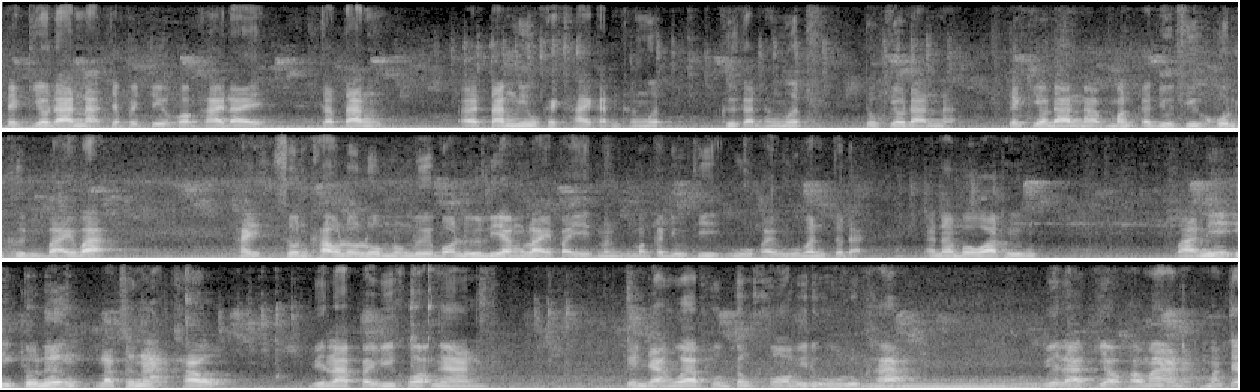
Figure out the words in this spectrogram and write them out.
แต่เกี่ยวดันน่ะจะไปเจอของคล้ายใดก็ตั้งเอ่อตั้งนิ้วคล้าย ๆ กันทั้งหมดคือกันทั้งหมด ตัวเกียวดันน่ะ แต่เกียวดันน่ะ มันก็อยู่ที่คนขึ้นใบว่า ให้ส่วนเข่าเราล้มลงเลยบ่หรือเลียงไหลไปมันมันก็อยู่ที่อู่ไผอู่มันตัวใดอันนั้นบอกว่าถึงบ้านนี้อีกตัวหนึงลักษณะเข้า เวลาไปวิเคราะห์งาน เป็นอย่างว่าผมต้องขอวิดีโอลูกค้าเวลาเกี่ยวเข้ามาน่ะ มันจะ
